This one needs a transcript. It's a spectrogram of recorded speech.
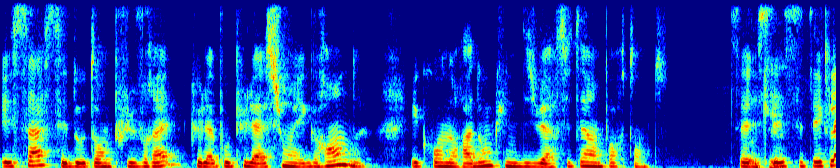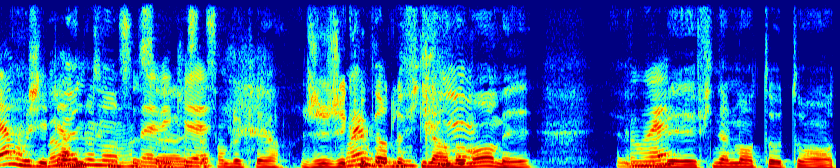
Et ça, c'est d'autant plus vrai que la population est grande et qu'on aura donc une diversité importante. C'était clair ou j'ai perdu tout le monde ça, avec... ça, semble clair. J'ai cru perdre le fil à un moment, mais, mais finalement, ton,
